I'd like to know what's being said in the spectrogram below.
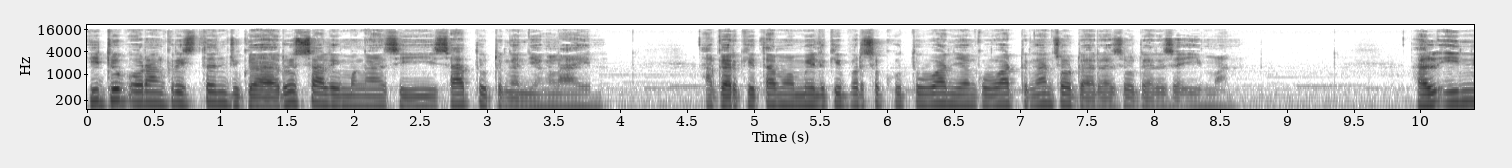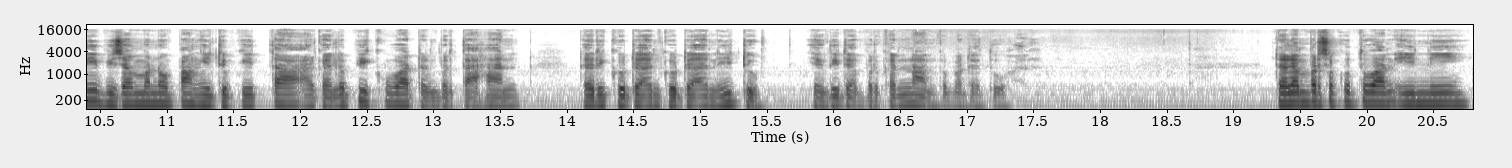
Hidup orang Kristen juga harus saling mengasihi satu dengan yang lain, agar kita memiliki persekutuan yang kuat dengan saudara-saudara seiman. Hal ini bisa menopang hidup kita agar lebih kuat dan bertahan dari godaan-godaan hidup yang tidak berkenan kepada Tuhan. Dalam persekutuan ini,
